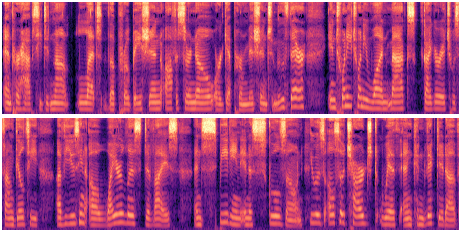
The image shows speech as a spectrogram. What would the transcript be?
and perhaps he did not let the probation officer know or get permission to move there. In 2021, Max Giegerich was found guilty of using a wireless device and speeding in a school zone. He was also charged with and convicted of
